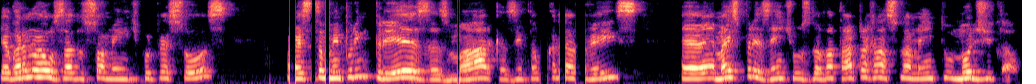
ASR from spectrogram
E agora não é usado somente por pessoas, mas também por empresas, marcas. Então, cada vez é mais presente o uso do avatar para relacionamento no digital.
